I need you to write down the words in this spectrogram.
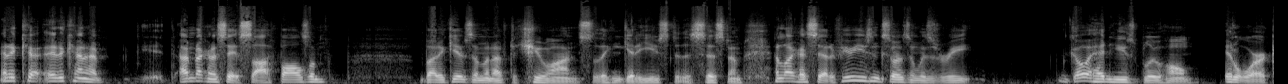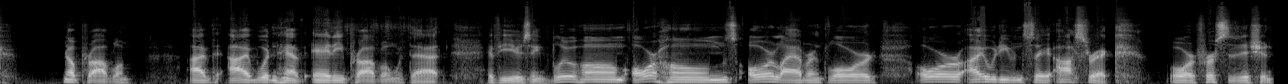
and it and it kind of. I'm not going to say it softballs them, but it gives them enough to chew on so they can get used to the system. And like I said, if you're using Swords and Wizardry, go ahead and use Blueholme. It'll work, no problem. I I wouldn't have any problem with that if you're using Blueholme or Holmes or Labyrinth Lord or I would even say Osric or first edition,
